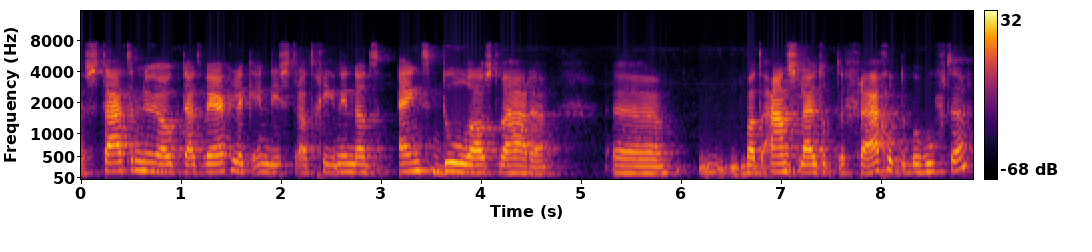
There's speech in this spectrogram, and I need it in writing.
staat er nu ook daadwerkelijk in die strategie en in dat einddoel als het ware, wat aansluit op de vraag, op de behoefte.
